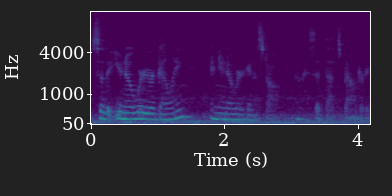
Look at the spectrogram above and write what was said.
so that you know where you're going and you know where you're going to stop. And I said, that's boundaries.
